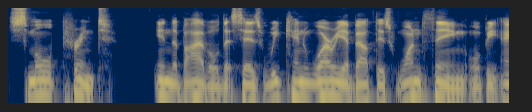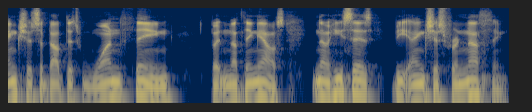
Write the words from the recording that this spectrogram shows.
small print in the Bible that says we can worry about this one thing or be anxious about this one thing, but nothing else. No, he says be anxious for nothing.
